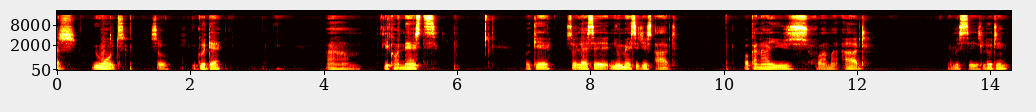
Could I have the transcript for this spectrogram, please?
as you want. So you go there. Um, click on next. Okay, so let's say new messages ad. What can I use for my ad? Let me see, it's loading.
